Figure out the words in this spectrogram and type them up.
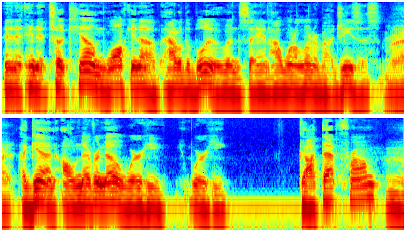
and, and it took him walking up out of the blue and saying, "I want to learn about Jesus." Right. Again, I'll never know where he where he got that from, Hmm.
